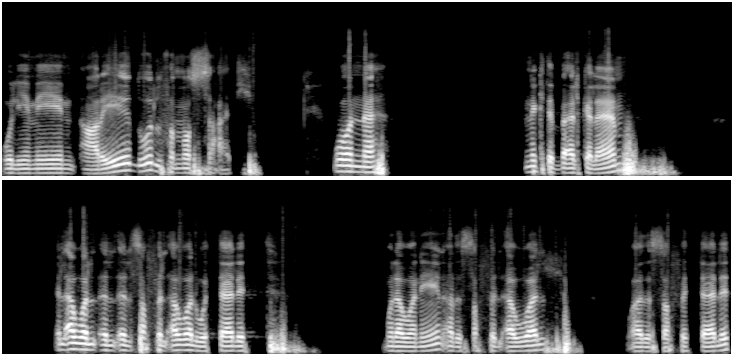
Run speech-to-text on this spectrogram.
واليمين عريض واللي في النص عادي. وقلنا نكتب بقى الكلام. الأول ال- الصف الأول والثالث ملونين أدي الصف الأول وأدي الصف الثالث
